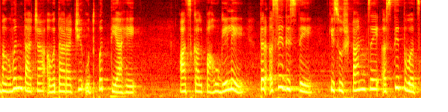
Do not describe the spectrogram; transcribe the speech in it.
भगवंताच्या अवताराची उत्पत्ती आहे. आजकाल पाहू गेले तर असे दिसते की सुष्टांचे अस्तित्वच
